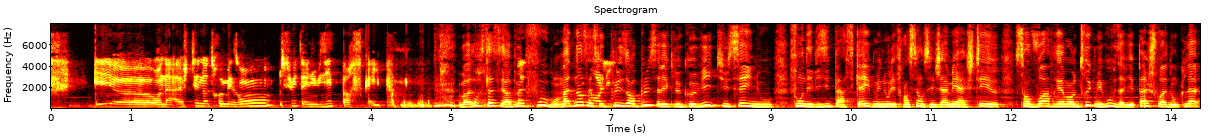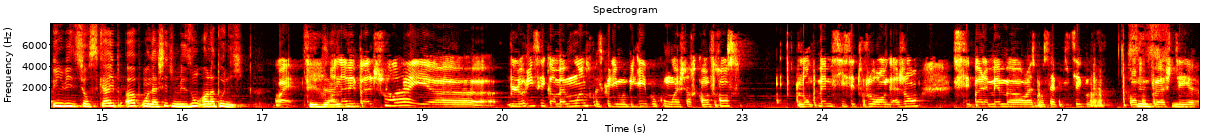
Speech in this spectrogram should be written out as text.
Et euh, on a acheté notre maison suite à une visite par Skype. Bah alors ça c'est un peu fou. Bon maintenant ça se fait de plus en plus avec le Covid. Tu sais ils nous font des visites par Skype, mais nous les Français on s'est jamais acheté euh, sans voir vraiment le truc. Mais vous vous aviez pas le choix. Donc là une visite sur Skype, hop on achète une maison en Laponie. Ouais. C'est dingue. On n'avait pas le choix et euh, le risque est quand même moindre parce que l'immobilier est beaucoup moins cher qu'en France. Donc même si c'est toujours engageant, c'est pas la même euh, responsabilité que quand on peut acheter euh,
